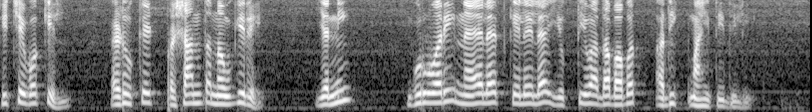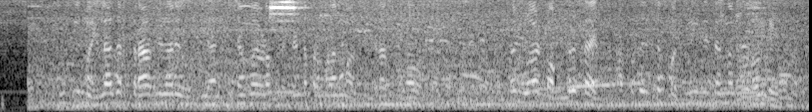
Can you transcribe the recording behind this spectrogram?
हिचे वकील ॲडव्होकेट प्रशांत नवगिरे यांनी गुरुवारी न्यायालयात केलेल्या युक्तिवादाबाबत अधिक माहिती दिली. महिला जर त्रास देणारी होती आणि त्याच्यामुळे एवढा प्रचंड प्रमाणात मानसिक त्रास होणार होता तर मुळात डॉक्टर्स आहेत आता त्यांच्या पत्नीने त्यांना बोलावून घेतलं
